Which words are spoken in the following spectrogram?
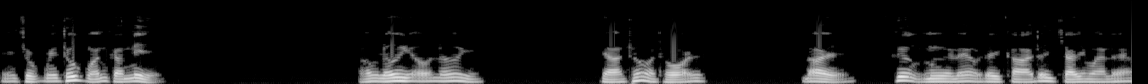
มีสุขมีทุกข์เหมือนกันนี่ เอาเลยเอาเลย อย่าท้อถอย ได้เครื่องมือแล้วได้กายได้ใจมาแล้ว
